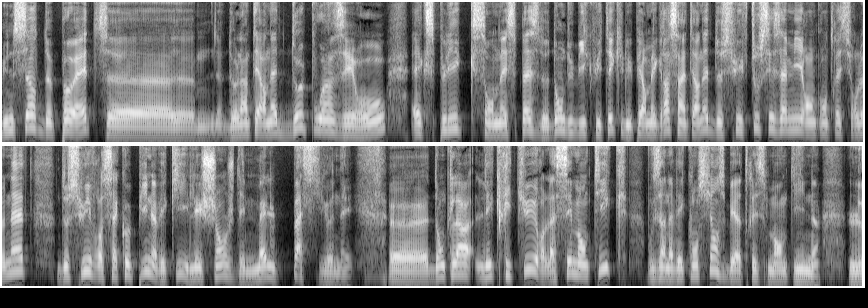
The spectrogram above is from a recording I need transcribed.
une sorte de poète euh, de l'Internet 2.0, explique son espèce de don d'ubiquité qui lui permet grâce à Internet de suivre tous ses amis rencontrés sur le net, de suivre sa copine avec qui il échange des mails passionné. Euh, donc là, l'écriture, la sémantique, vous en avez conscience, Béatrice Mantine, le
